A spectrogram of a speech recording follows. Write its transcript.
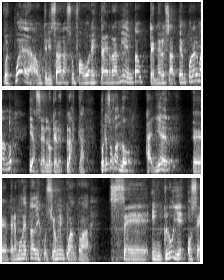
pues pueda utilizar a su favor esta herramienta, obtener el sartén por el mango y hacer lo que le plazca. Por eso cuando ayer eh, tenemos esta discusión en cuanto a se incluye o se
